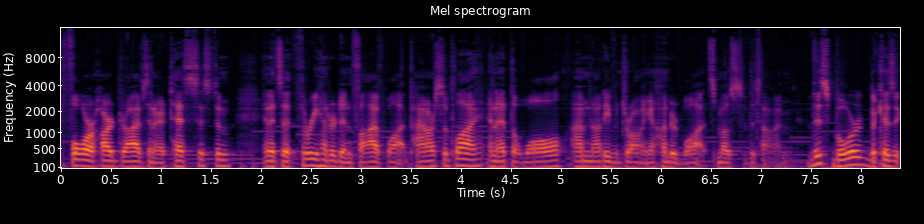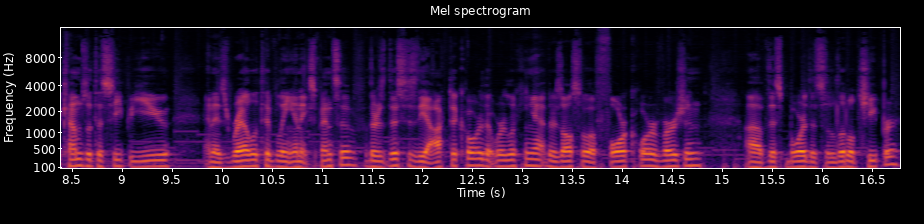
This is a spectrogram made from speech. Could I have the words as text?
four hard drives in our test system, and it's a 305 watt power supply. And at the wall, I'm not even drawing 100 watts most of the time. This board, because it comes with a CPU and is relatively inexpensive, there's this is the octa core that we're looking at. There's also a four core version of this board that's a little cheaper.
